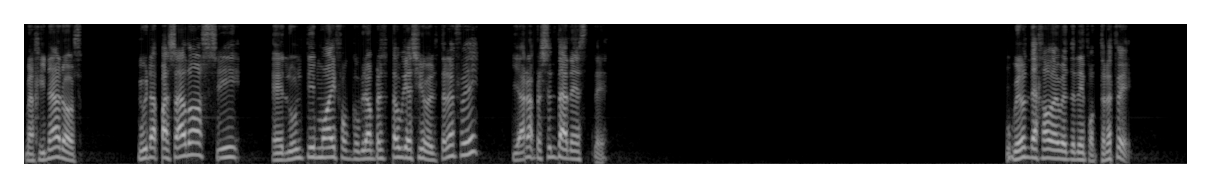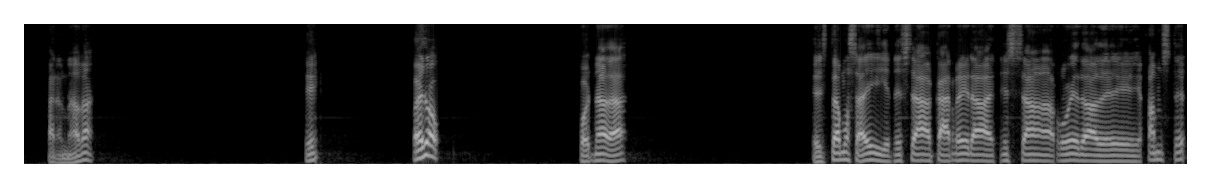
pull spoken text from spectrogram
Imaginaros, ¿qué hubiera pasado si el último iPhone que hubieran presentado hubiera sido el 13 y ahora presentan este? ¿Hubieran dejado de vender el iPhone 13? Para nada. ¿Eh? Bueno, pues nada. Estamos ahí en esa carrera, en esa rueda de hámster.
